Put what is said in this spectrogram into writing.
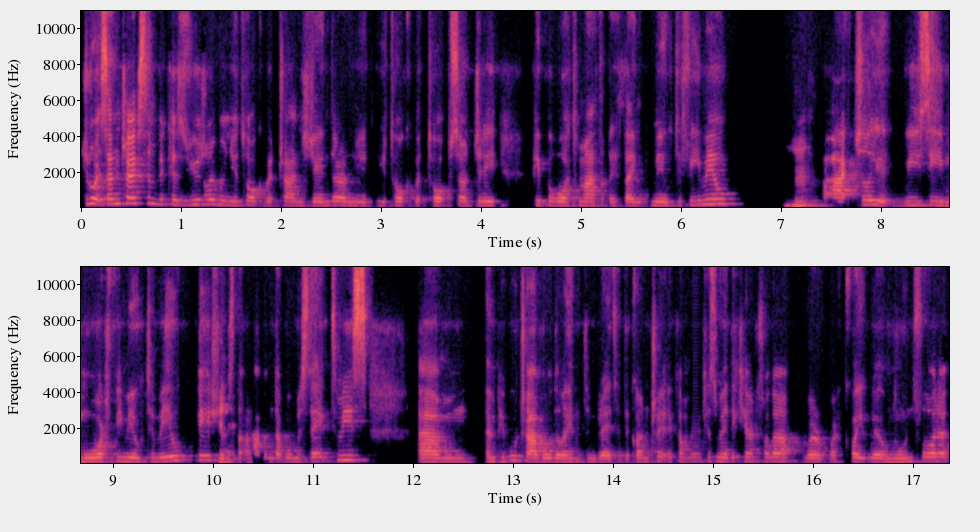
you know, it's interesting because usually when you talk about transgender and you, you talk about top surgery, people automatically think male to female. Mm-hmm. But actually, we see more female to male patients yeah. that are having double mastectomies. Um, and people travel the length and breadth of the country to come Cosmedicare for that. We're, we're quite well known for it.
